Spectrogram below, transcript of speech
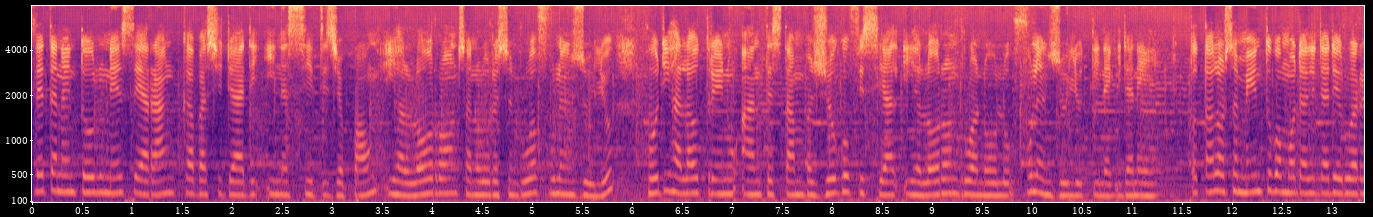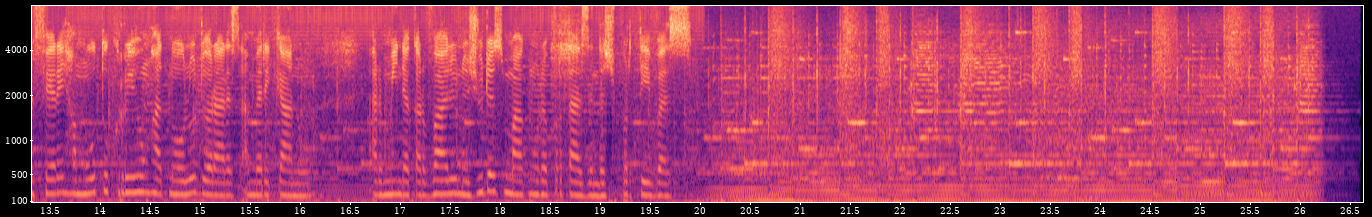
Atleta na tolu nesse arranca a cidade Ina City, Japão, e a Loron sanulu rua fulan julho, hodi halau treino antes tamba jogo oficial e a Loron ruanolo fulan julho tina idane. Total orçamento ba modalidade rua refere hamutu krihung hatnolo dorares americano. Arminda Carvalho no Judas Magno reportagem das esportivas.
